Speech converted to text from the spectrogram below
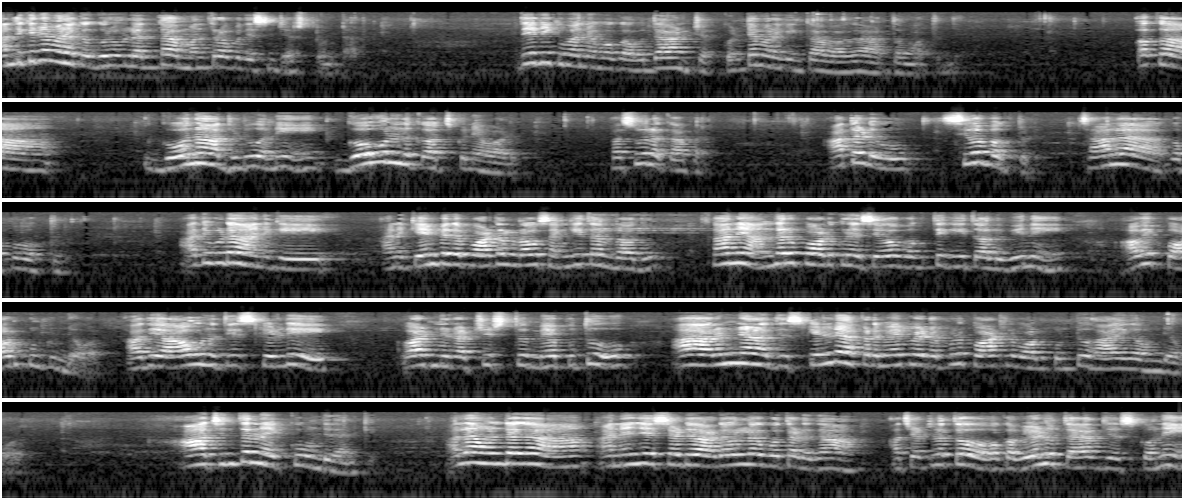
అందుకనే మనకు గురువులంతా మంత్రోపదేశం చేస్తుంటారు. దీనికి మనం ఒక ఉదాహరణ చెప్పుకుంటే మనకి ఇంకా బాగా అర్థమవుతుంది. ఒక గోనాథుడు అని గోవులను కాచుకునేవాడు. పశువుల కాపరి. అతడు శివభక్తుడు. చాలా గొప్ప భక్తుడు. అది కూడా ఆయనకి ఆయనకేం పెద్ద పాటలు రావు సంగీతం రాదు. కానీ అందరూ పాడుకునే శివభక్తి గీతాలు విని అవి పాడుకుంటుండేవాడు అది ఆవులను తీసుకెళ్ళి వాటిని రక్షిస్తూ మేపుతూ ఆ అరణ్యాన్ని తీసుకెళ్ళి అక్కడ మేపేటప్పుడు పాటలు పాడుకుంటూ హాయిగా ఉండేవాడు ఆ చింతన ఎక్కువ ఉండేదానికి. అలా ఉండగా ఆయన ఏం చేశాడు? అడవుల్లో పోతాడు కదా ఆ చెట్లతో ఒక వేణు తయారు చేసుకొని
